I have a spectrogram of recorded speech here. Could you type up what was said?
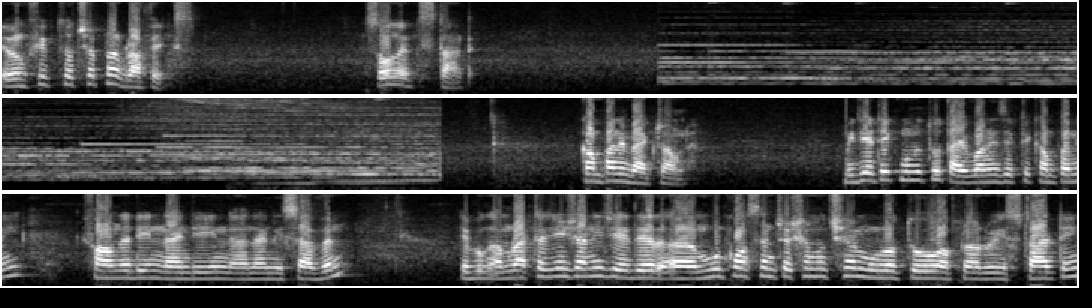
এবং ফিফথ হচ্ছে আপনার graphics so let start company background MediaTek মূলত তাইওয়ানিজ একটি company founded in nineteen ninety seven এবং আমরা একটা জিনিস জানি যে এদের মূল কনসেন্ট্রেশন হচ্ছে মূলত আপনার ওই স্টার্টিং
